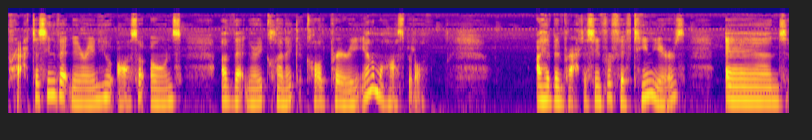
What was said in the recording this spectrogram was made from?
practicing veterinarian who also owns a veterinary clinic called Prairie Animal Hospital. I have been practicing for 15 years and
